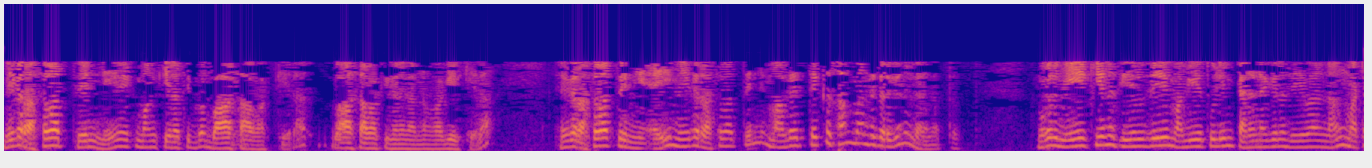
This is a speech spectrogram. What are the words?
මේක රසවත් වෙන්නේ මේක මම කියලා තිබ්බ භාෂාවක් කියලා. භාෂාවක් ඉගෙන ගන්නවා වගේ කියලා. මේක රසවත් වෙන්නේ ඇයි? මේක රසවත් වෙන්නේ මගෙත් එක්ක සම්බන්ධ කරගෙන ගන්නත්තොත්. මොකද මේ කියන සියලු දේ මගේ තුලින් පැන නැගෙන දේවල් නම් මට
